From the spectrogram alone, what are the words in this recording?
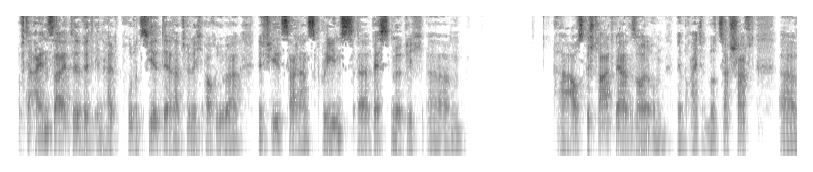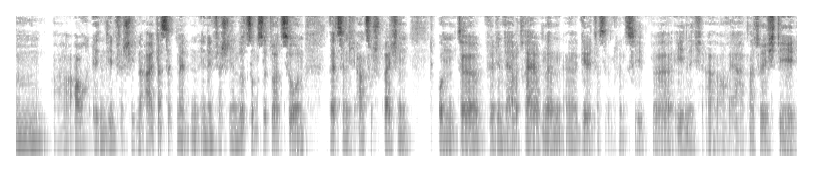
auf der einen Seite wird Inhalt produziert, der natürlich auch über eine Vielzahl an Screens äh, bestmöglich ähm, äh, ausgestrahlt werden soll, um eine breite Nutzerschaft ähm, äh, auch in den verschiedenen Alterssegmenten, in den verschiedenen Nutzungssituationen letztendlich anzusprechen. Und äh, für den Werbetreibenden äh, gilt das im Prinzip äh, ähnlich. Äh, auch er hat natürlich die,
